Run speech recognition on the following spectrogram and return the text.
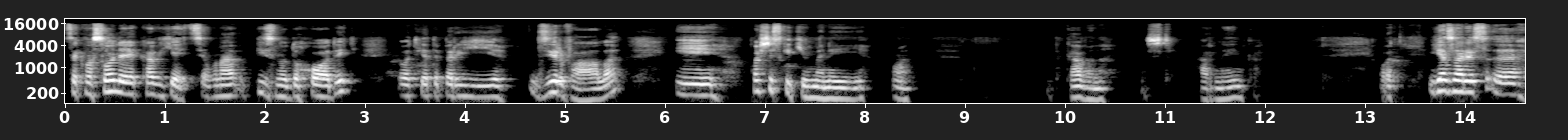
Це квасоля, яка в'ється. Вона пізно доходить. От я тепер її зірвала. І бачите, скільки в мене її. От. Така вона, гарненька. От. Я зараз е,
